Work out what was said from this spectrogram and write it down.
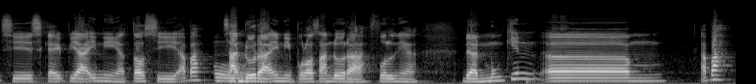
si Skypia ini atau si apa Hmm. Sandora ini Pulau Sandora fullnya. Dan mungkin em, apa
